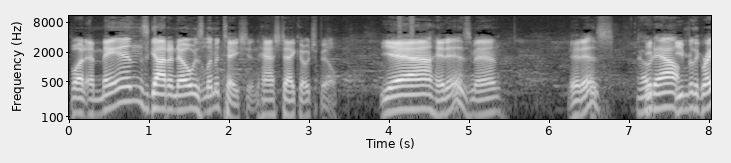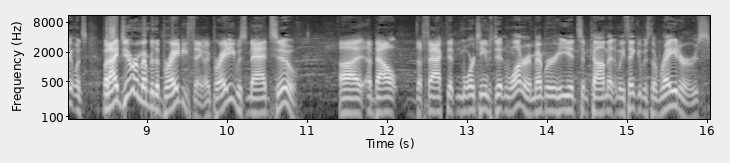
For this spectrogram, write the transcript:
but a man's got to know his limitation. Hashtag Coach Bill. Yeah, it is, man. It is. No doubt. Even for the great ones. But I do remember the Brady thing. Like Brady was mad too uh, about the fact that more teams didn't want to. Remember, he had some comment, and we think it was the Raiders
